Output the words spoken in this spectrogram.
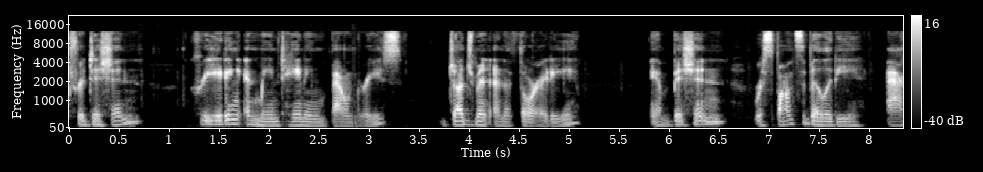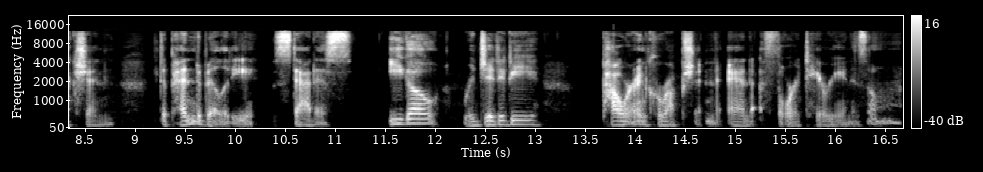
tradition, creating and maintaining boundaries, judgment and authority, ambition, responsibility, action, dependability, status, ego, rigidity, power and corruption and authoritarianism.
